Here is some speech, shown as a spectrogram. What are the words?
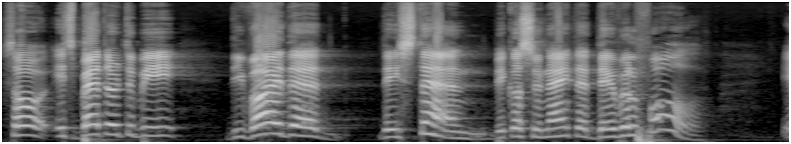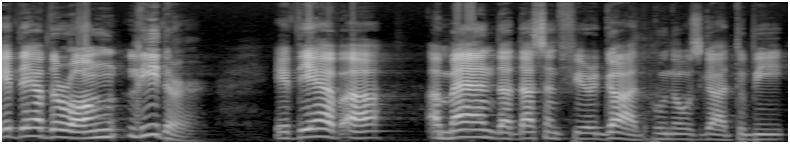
So it's better to be divided, they stand, because united they will fall if they have the wrong leader. If they have a, a man that doesn't fear God, who knows God, to be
